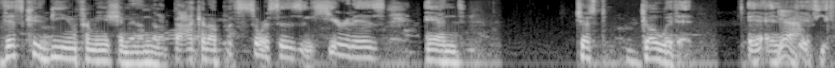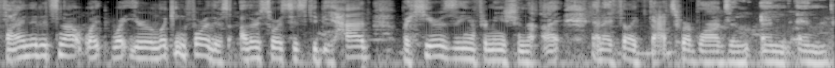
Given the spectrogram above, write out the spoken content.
this could be information and i'm going to back it up with sources and here it is and just go with it and Yeah. if, if you find that it's not what, what you're looking for, there's other sources to be had. But here's the information that I and I feel like that's where blogs and and and,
